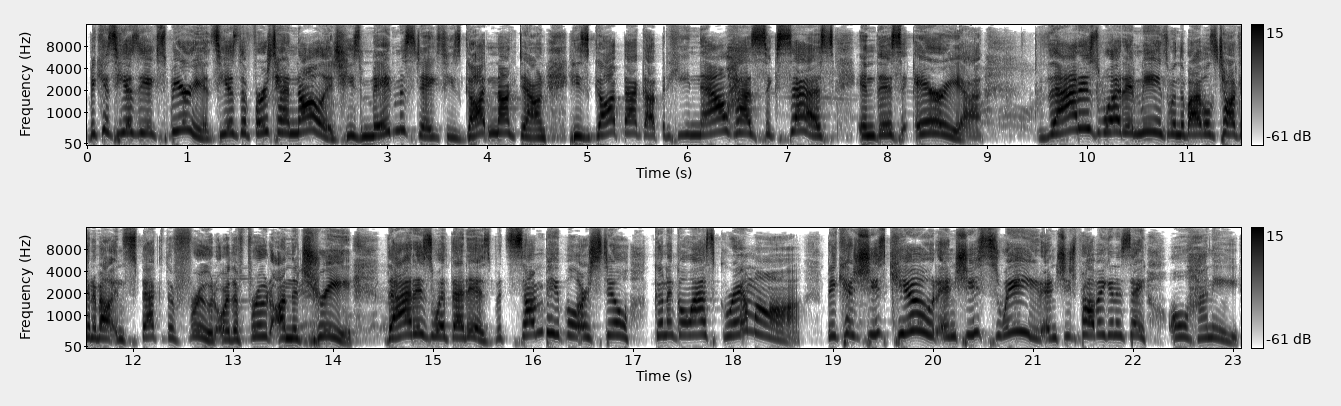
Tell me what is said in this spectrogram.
because he has the experience. He has the firsthand knowledge. He's made mistakes. He's gotten knocked down. He's got back up, but he now has success in this area. That is what it means when the Bible's talking about inspect the fruit or the fruit on the tree. That is what that is. But some people are still gonna go ask grandma because she's cute and she's sweet and she's probably gonna say, Oh, honey,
